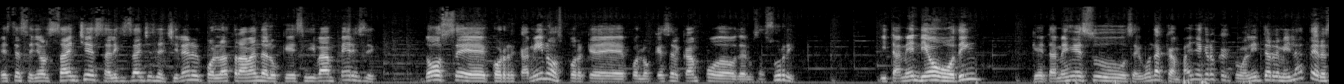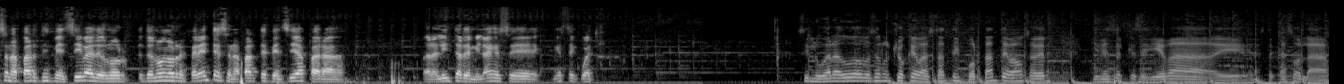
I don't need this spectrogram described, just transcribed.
este señor Sánchez, Alexis Sánchez el chileno, y por la otra banda lo que es Iván Pérez, dos correcaminos, porque por lo que es el campo de los Azurri. Y también Diego Godín, que también es su segunda campaña, creo que con el Inter de Milán, pero es una parte defensiva de uno de, los referentes, en la parte defensiva para, para el Inter de Milán ese, en este encuentro sin lugar a dudas va a ser un choque bastante importante. Vamos a ver quién es el que se lleva, eh, en este caso, la,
